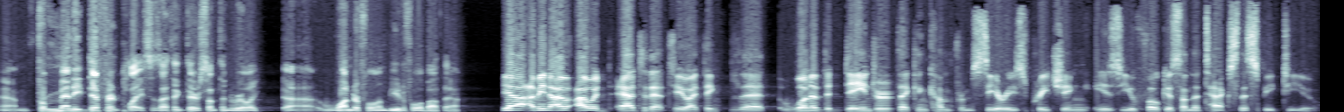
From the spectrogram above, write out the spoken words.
um, from many different places. I think there's something really uh, wonderful and beautiful about that. Yeah, I mean, I, I would add to that too. I think that one of the dangers that can come from series preaching is you focus on the texts that speak to you.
